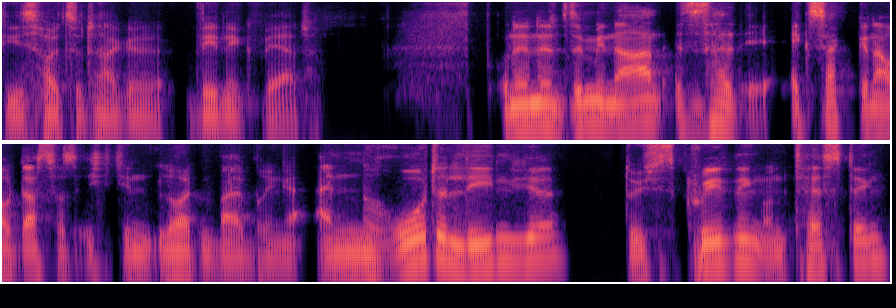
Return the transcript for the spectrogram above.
die ist heutzutage wenig wert. Und in den Seminaren ist es halt exakt genau das, was ich den Leuten beibringe. Eine rote Linie durch Screening und Testing,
